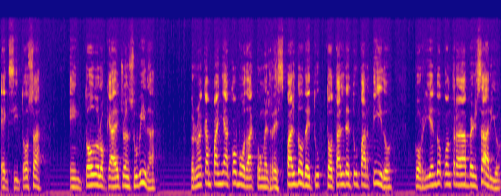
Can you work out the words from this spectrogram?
exitosa en todo lo que ha hecho en su vida, pero una campaña cómoda con el respaldo de tu, total de tu partido, corriendo contra el adversario,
